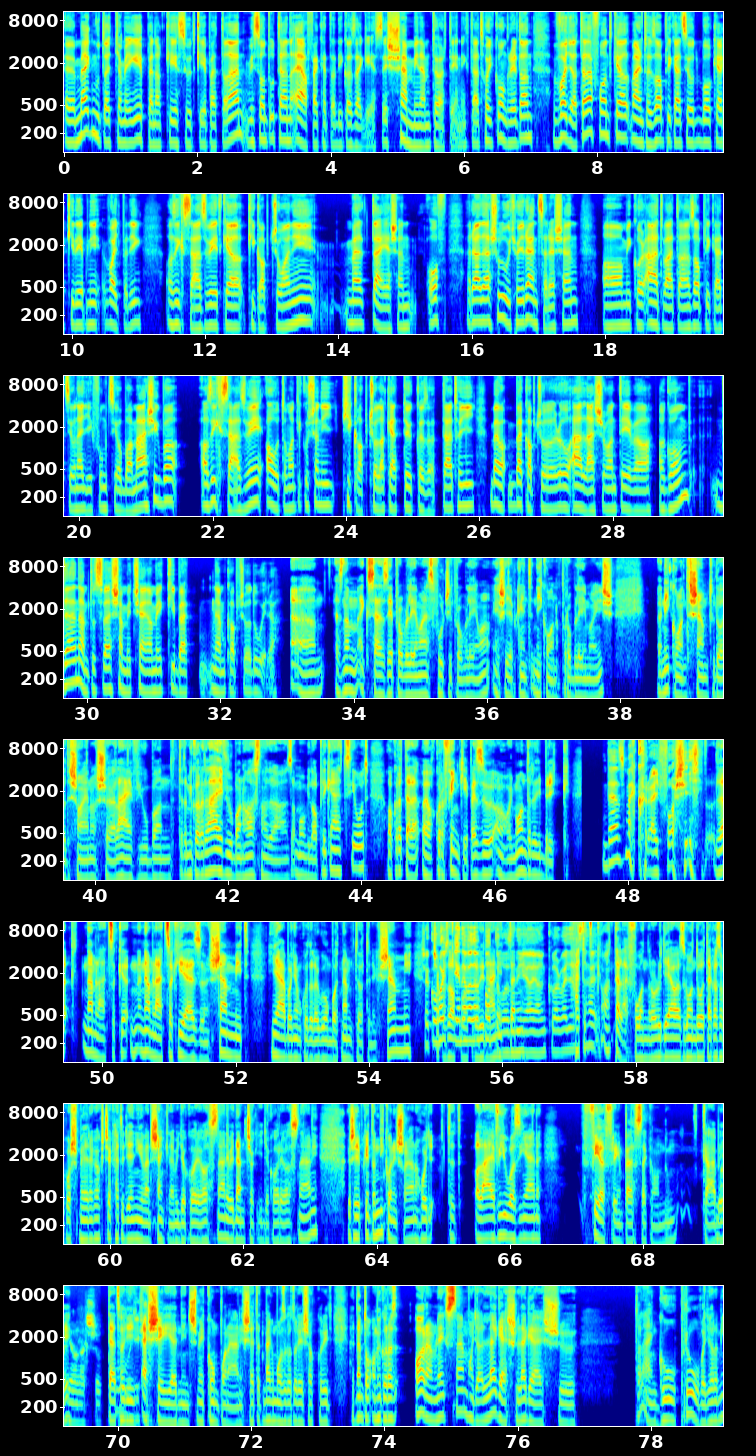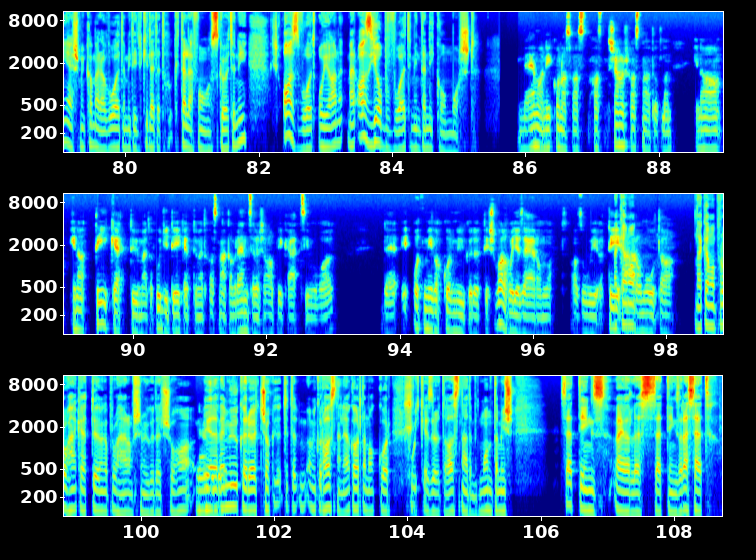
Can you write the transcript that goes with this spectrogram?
megmutatja még éppen a készült képet talán, viszont utána elfeketedik az egész, és semmi nem történik. Tehát, hogy konkrétan vagy a telefont kell, mármint hogy az applikációból kell kilépni, vagy pedig az X100V-t kell kikapcsolni, mert teljesen off. Ráadásul úgy, hogy rendszeresen, amikor átváltál az applikáción egyik funkcióba a másikba, az X100V automatikusan így kikapcsol a kettő között. Tehát, hogy így be, bekapcsoló állásra van téve a, a gomb, de nem tudsz vele semmit csinálni, amíg kibe nem kapcsolod újra. Ez nem XRZ probléma, ez Fuji probléma, és egyébként Nikon probléma is. A Nikont sem tudod sajnos Live View-ban, tehát amikor a Live View-ban használod a mobil applikációt, akkor a, tele, akkor a fényképező, ahogy mondtad, egy brick. De ez mekkora egy fosi. Le, nem, látsz a, nem látsz a kijelzőn semmit, hiába nyomkodod a gombot, nem történik semmi. És akkor Csak hogy az kéne vele fotózni olyankor? Vagy Hát ezt, a, a telefonról ugye azt gondolták az okos mérnökök, csak hát ugye nyilván senki nem így akarja használni, vagy nem csak így akarja használni. És egyébként a Nikon is olyan, hogy tehát a live view az ilyen fél frame per secondum kb. Nagyon lassú. Tehát, hogy így esélyed nincs még komponálni se, tehát megmozgatod, és akkor így, hát nem tudom, amikor az, arra emlékszem, hogy a leges-legelső talán GoPro, vagy valami ilyesmi kamera volt, amit így ki lehetett telefonhoz költeni, és az volt olyan, mert az jobb volt, mint a Nikon most. Nem, a Nikon az hasz, hasz, sajnos használhatatlan. Én a, én a T2-met, a Fuji T2-met használtam rendszeresen applikációval, de ott még akkor működött, és valahogy ez elromlott az új, a T3 Nekem a- óta. Nekem a Pro H2 meg a Pro 3 sem működött soha. Nem Illetve működött. működött, csak tehát, amikor használni akartam, akkor úgy kezdődött a használat, amit mondtam is, settings, wireless settings, reset,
